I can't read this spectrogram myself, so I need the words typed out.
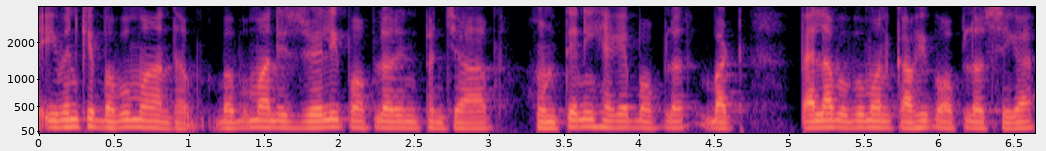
ਈਵਨ ਕਿ ਬੱਬੂ ਮਾਨ ਦਾ, Babbu Maan is really popular in Punjab, ਹੁਣ ਤੇ ਨਹੀਂ ਹੈਗੇ ਪਪੂਲਰ ਬਟ ਪਹਿਲਾਂ ਬੱਬੂ ਮਾਨ ਕਾਫੀ ਪਪੂਲਰ ਸੀਗਾ।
